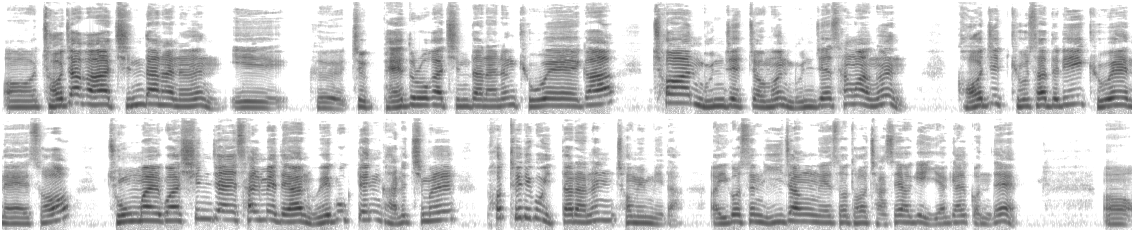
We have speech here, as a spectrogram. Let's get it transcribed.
어, 저자가 진단하는 이 그 즉 베드로가 진단하는 교회가 처한 문제점은 문제 상황은 거짓 교사들이 교회 내에서 종말과 신자의 삶에 대한 왜곡된 가르침을 퍼뜨리고 있다라는 점입니다. 아, 이것은 2장에서 더 자세하게 이야기할 건데 어,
